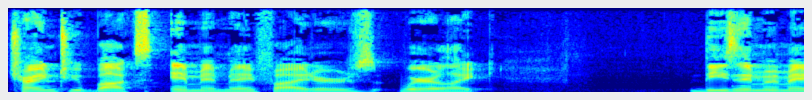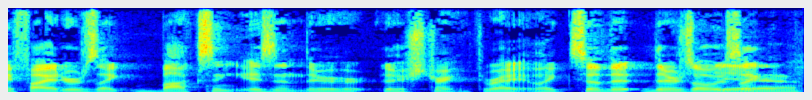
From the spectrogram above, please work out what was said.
trying to box MMA fighters where like these MMA fighters like boxing isn't their their strength, right? Like so there's always Yeah. like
